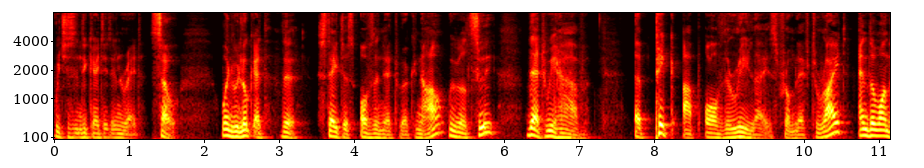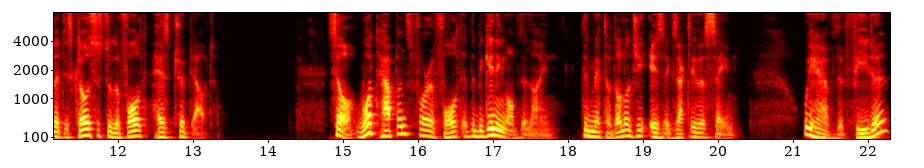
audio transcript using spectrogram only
which is indicated in red. So when we look at the status of the network now we will see that we have a pickup of the relays from left to right and the one that is closest to the fault has tripped out. So what happens for a fault at the beginning of the line? The methodology is exactly the same. We have the feeder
